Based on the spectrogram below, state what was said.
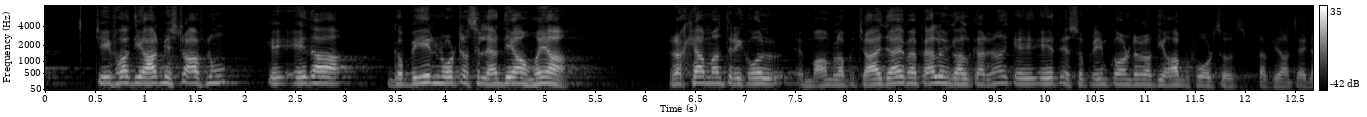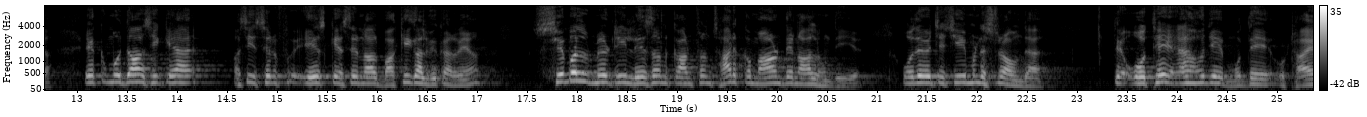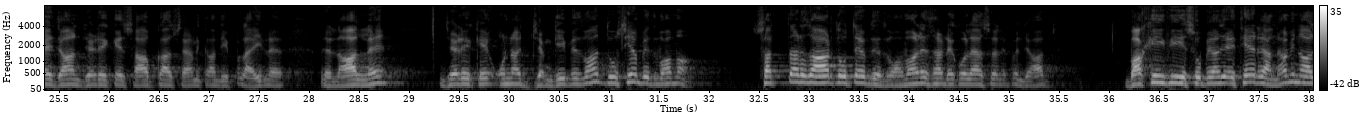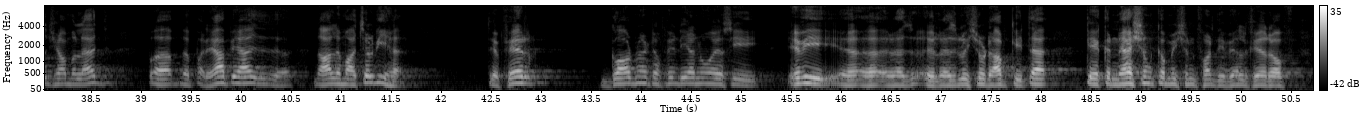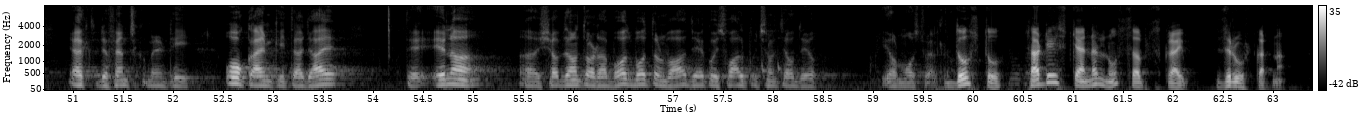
chief of the army staff ਨੂੰ ਕਿ ਇਹਦਾ ਗੰਭੀਰ ਨੋਟਿਸ ਲੈਂਦਿਆਂ ਹੋਇਆਂ ਰੱਖਿਆ ਮੰਤਰੀ ਕੋਲ ਇਹ ਮਾਮਲਾ ਪਹੁੰਚਾਇਆ ਜਾਏ, ਮੈਂ ਪਹਿਲਾਂ ਹੀ ਗੱਲ ਕਰ ਰਿਹਾ ਕਿ ਇਹ ਤੇ supreme counter of the armed forces ਤੱਕ ਜਾਣਾ ਚਾਹੀਦਾ। ਇੱਕ ਮੁੱਦਾ ਅਸੀਂ ਕਿਹਾ ਅਸੀਂ ਸਿਰਫ ਇਸ ਕੇਸ ਦੇ ਨਾਲ ਬਾਕੀ ਗੱਲ ਵੀ ਕਰ ਰਹੇ ਹਾਂ। ਸਿਵਲ ਮਿਲਟਰੀ ਲੇਜ਼ਨ ਕਾਨਫਰੰਸ ਹਰ ਕਮਾਂਡ ਦੇ ਨਾਲ ਹੁੰਦੀ ਹੈ। ਉਹਦੇ ਵਿੱਚ ਚੀਫ ਮਿਨਿਸਟਰ ਆਉਂਦਾ ਹੈ। ਤੇ ਉੱਥੇ ਇਹੋ ਜਿਹੇ ਮੁੱਦੇ ਉਠਾਏ ਜਾਣ ਜਿਹੜੇ ਕਿ ਸਾਬਕਾ ਸੈਨਿਕਾਂ ਦੀ ਭਲਾਈ ਨੇ- ਦੇ ਨਾਲ ਨੇ, ਜਿਹੜੇ ਕਿ ਉਹਨਾਂ ਜੰਗੀ ਵਿਧਵਾਂ ਦੂਸਰੀਆਂ ਵਿਧਵਾਵਾਂ 70000 ਤੋਂ ਉੱਤੇ ਵਿਧਵਾਵਾਂ ਨੇ ਸਾਡੇ ਕੋਲ ਇਸ ਵੇਲੇ ਪੰਜਾਬ 'ਚ। ਬਾਕੀ ਵੀ ਸੂਬਿਆਂ 'ਚ ਇੱਥੇ ਹਰਿਆਣਾ ਵੀ ਨਾਲ ਸ਼ਾਮਲ ਹੈ ਭਰਿਆ ਪਿਆ ਨਾਲ ਹਿਮਾਚਲ ਵੀ ਹੈ। ਤੇ ਫਿਰ ਗਵਰਨਮੈਂਟ ਆਫ ਇੰਡੀਆ ਨੂੰ ਅਸੀਂ ਇਹ ਵੀ ਰੈਜ਼ੋਲੂਸ਼ਨ ਅਡਾਪਟ ਕੀਤਾ ਕਿ ਇੱਕ national commission for the welfare of ex defence community ਉਹ ਕਾਇਮ ਕੀਤਾ ਜਾਏ। ਤੇ ਇਹਨਾਂ ਸ਼ਬਦਾਂ ਨਾਲ ਤੁਹਾਡਾ ਬਹੁਤ ਬਹੁਤ ਧੰਨਵਾਦ। ਜੇ ਕੋਈ ਸਵਾਲ ਪੁੱਛਣਾ ਚਾਹੁੰਦੇ ਹੋ ਯੂ ਆਰ ਮੋਸਟ ਵੈਲਕਮ ਦੋਸਤੋ, ਸਾਡੇ ਇਸ ਚੈਨਲ ਨੂੰ ਸਬਸਕ੍ਰਾਈਬ ਜ਼ਰੂਰ ਕਰਨਾ।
